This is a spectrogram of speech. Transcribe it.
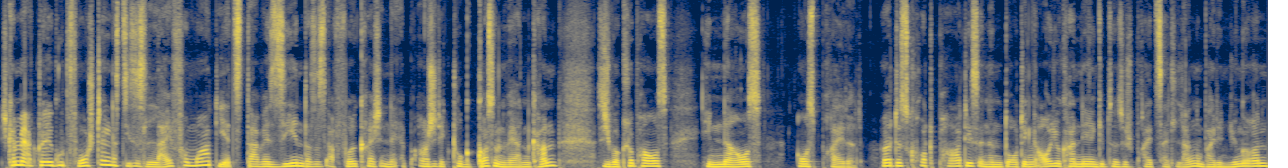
Ich kann mir aktuell gut vorstellen, dass dieses Live-Format, jetzt da wir sehen, dass es erfolgreich in der App-Architektur gegossen werden kann, sich über Clubhouse hinaus ausbreitet. Discord-Partys in den dortigen Audiokanälen gibt es natürlich bereits seit langem bei den Jüngeren.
